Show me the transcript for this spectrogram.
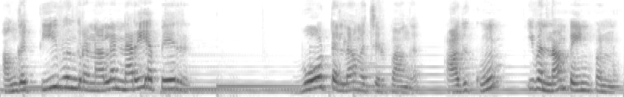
அங்க தீவுங்கிறனால நிறைய பேர் போட் எல்லாம் வச்சிருப்பாங்க. அதுக்கும் இவன் தான் பெயிண்ட் பண்ணும்.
